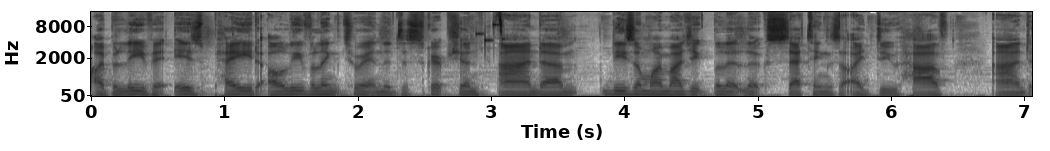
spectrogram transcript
I believe it is paid. I'll leave a link to it in the description and um, these are my magic bullet looks settings that I do have and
